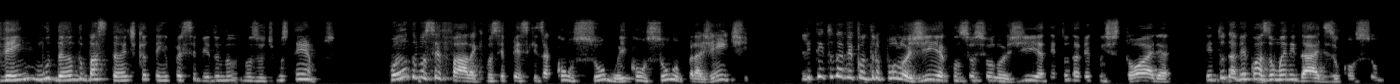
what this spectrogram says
vem mudando bastante que eu tenho percebido no, nos últimos tempos. Quando você fala que você pesquisa consumo e consumo para a gente, ele tem tudo a ver com antropologia, com sociologia, tem tudo a ver com história, tem tudo a ver com as humanidades, o consumo.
